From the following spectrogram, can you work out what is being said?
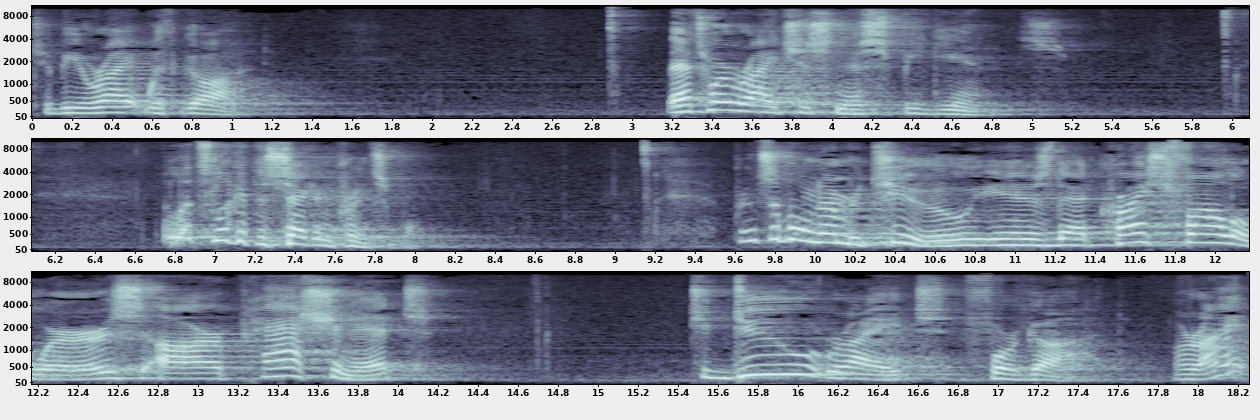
to be right with God? That's where righteousness begins. Now let's look at the second principle. Principle number two is that Christ's followers are passionate to do right for God. All right?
